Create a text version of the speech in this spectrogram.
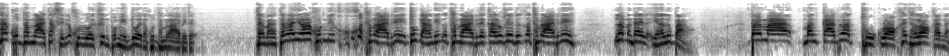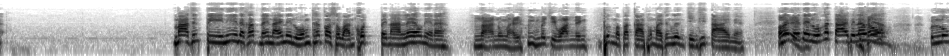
ถ้าคุณทำลายทักษิณแล้วคุณรวยขึ้น ผมเห็นด้วยนะคุณทำลายไปเถอะใช่ไหมทำลายแล้วคุณก็ทำลายไปที่ทุกอย่างนี้ก็ทำลายไปเลยการลงทุนก็ทำลายไปที่แล้วมันได้อย่างนั้นหรือเปล่า ไปมามันกลายเป็นว่าถูกหลอกให้ทะเลาะกันน่ะ มาถึงปีนี้นะครับไหนๆในหลวงท่านก็สวรรคตไปนานแล้วเนี่ยนะนานตรงไหน ไม่กี่วันเองเพิ่งมาประกาศเพราะหมายถึงเรื่องจริงที่ตายเนี่ยเฮ้ยในในหลวงก็ตายไปแล้วเนี่ยคุณลุง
